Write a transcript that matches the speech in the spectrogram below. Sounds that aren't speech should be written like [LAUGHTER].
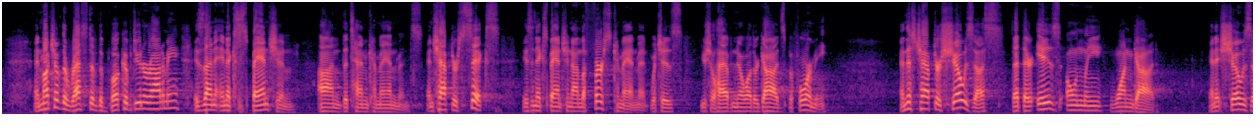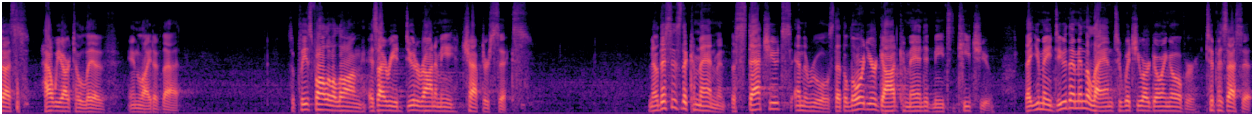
And much of the rest of the book of Deuteronomy is then an expansion on the Ten Commandments. And chapter 6 is an expansion on the first commandment, which is, You shall have no other gods before me. And this chapter shows us that there is only one God. And it shows us how we are to live in light of that. So please follow along as I read Deuteronomy chapter 6. Now, this is the commandment, the statutes and the rules that the Lord your God commanded me to teach you, that you may do them in the land to which you are going over, to possess it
